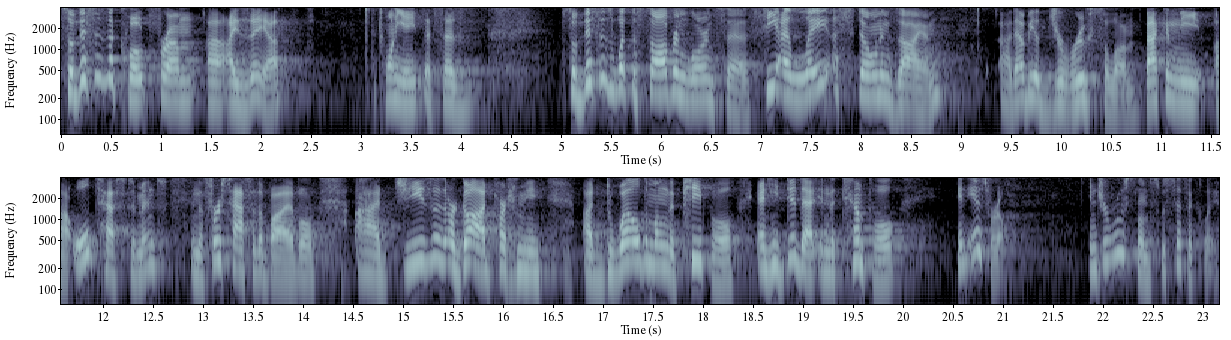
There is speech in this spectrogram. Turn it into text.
So, this is a quote from uh, Isaiah 28 that says, So, this is what the sovereign Lord says See, I lay a stone in Zion uh, that would be Jerusalem. Back in the uh, Old Testament, in the first half of the Bible, uh, Jesus, or God, pardon me, uh, dwelled among the people, and he did that in the temple in Israel, in Jerusalem specifically.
